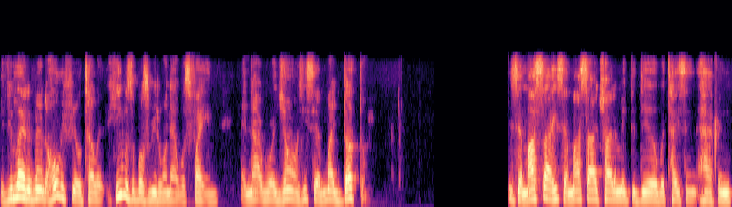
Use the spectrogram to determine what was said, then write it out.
if you let Evander Holyfield tell it, he was supposed to be the one that was fighting and not Roy Jones. He said Mike ducked him. He said my side. He said my side tried to make the deal with Tyson happen.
